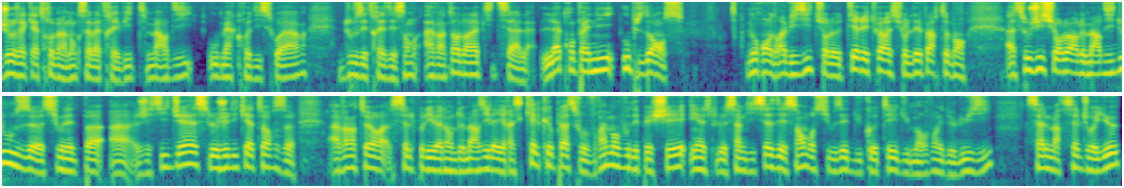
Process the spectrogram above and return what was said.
Jauge à 80, donc ça va très vite. Mardi ou mercredi soir, 12 et 13 décembre à 20h dans la petite salle. La compagnie Oops Dance nous rendra visite sur le territoire et sur le département. À Sougy-sur-Loire le mardi 12, euh, si vous n'êtes pas à Jessie Jess. Le jeudi 14 à 20h, salle polyvalente de Marzy. Là, il reste quelques places, faut vraiment vous dépêcher. Et le samedi 16 décembre, si vous êtes du côté du Morvan et de Lusy, salle Marcel Joyeux.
